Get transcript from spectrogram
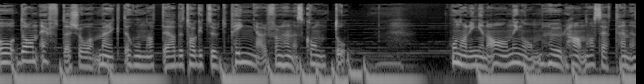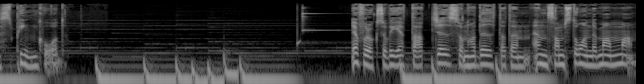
Och dagen efter så märkte hon att det hade tagits ut pengar från hennes konto. Hon har ingen aning om hur han har sett hennes pinkod. Jag får också veta att Jason har dejtat en ensamstående mamma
